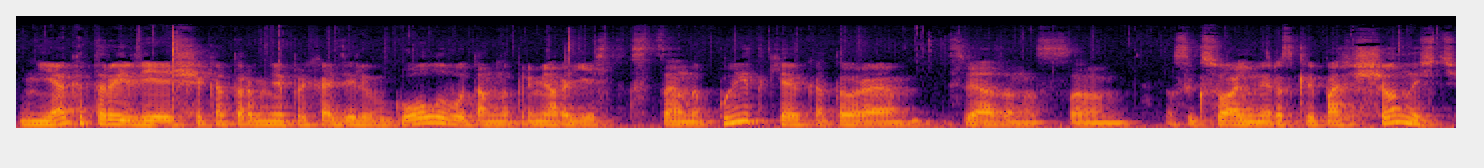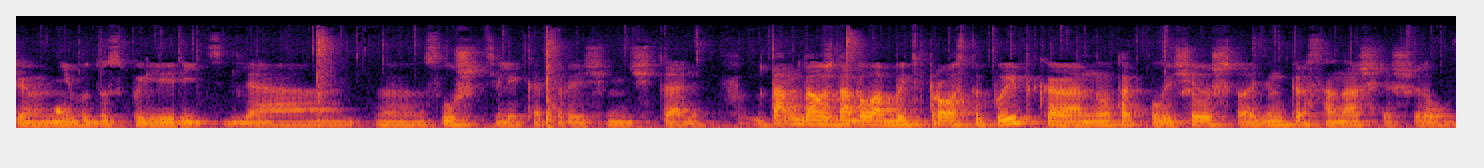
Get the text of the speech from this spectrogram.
Некоторые вещи, которые мне приходили в голову, там, например, есть сцена пытки, которая связана с э, сексуальной раскрепощенностью, не буду спойлерить для э, слушателей, которые еще не читали. Там должна была быть просто пытка, но так получилось, что один персонаж решил,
